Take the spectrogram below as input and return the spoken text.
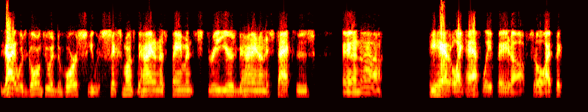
the guy was going through a divorce. He was six months behind on his payments, three years behind on his taxes, and uh, he had it like halfway paid off. So I picked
